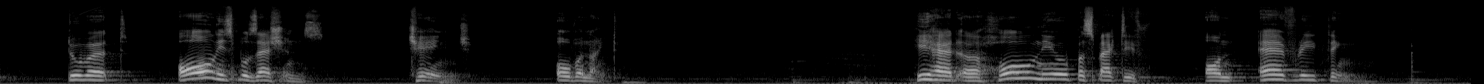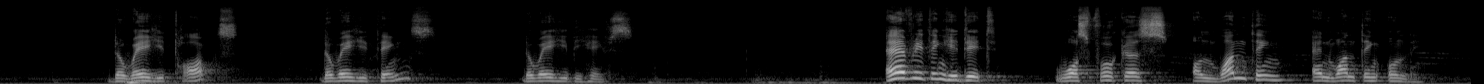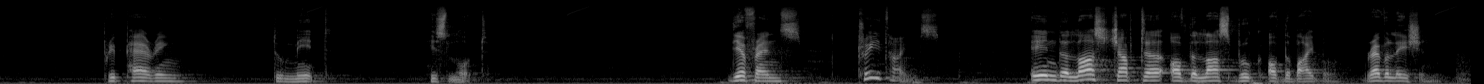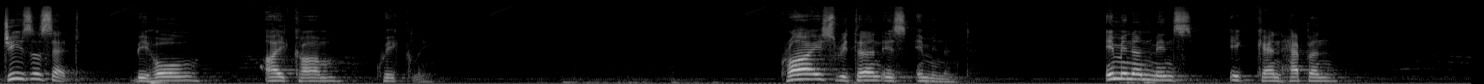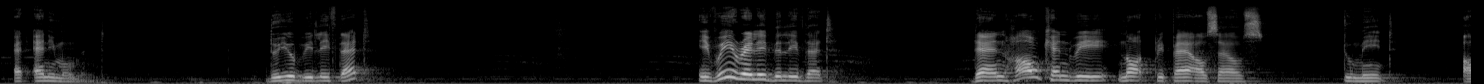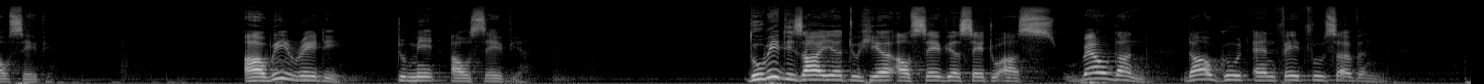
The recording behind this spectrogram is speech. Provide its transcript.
toward all his possessions change overnight. He had a whole new perspective on everything the way he talks, the way he thinks, the way he behaves. Everything he did was focused on one thing and one thing only preparing to meet his Lord. Dear friends, three times in the last chapter of the last book of the Bible, Revelation, Jesus said, Behold, I come quickly. Christ's return is imminent. Imminent means it can happen at any moment. Do you believe that? If we really believe that, then how can we not prepare ourselves to meet our Savior? Are we ready to meet our Savior? Do we desire to hear our Savior say to us, Well done, thou good and faithful servant?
